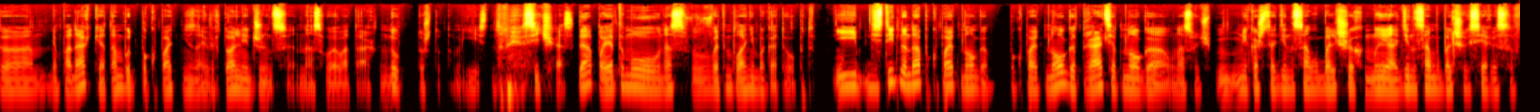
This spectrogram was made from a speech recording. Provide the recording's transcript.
э, подарки, а там будут покупать, не знаю, виртуальные джинсы на свой аватар. Ну, то, что там есть, например, сейчас. Да, поэтому у нас в этом плане богатый опыт. И действительно, да, покупают много. Покупают много, тратят много. У нас, очень, мне кажется, один из самых больших, мы один из самых больших сервисов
